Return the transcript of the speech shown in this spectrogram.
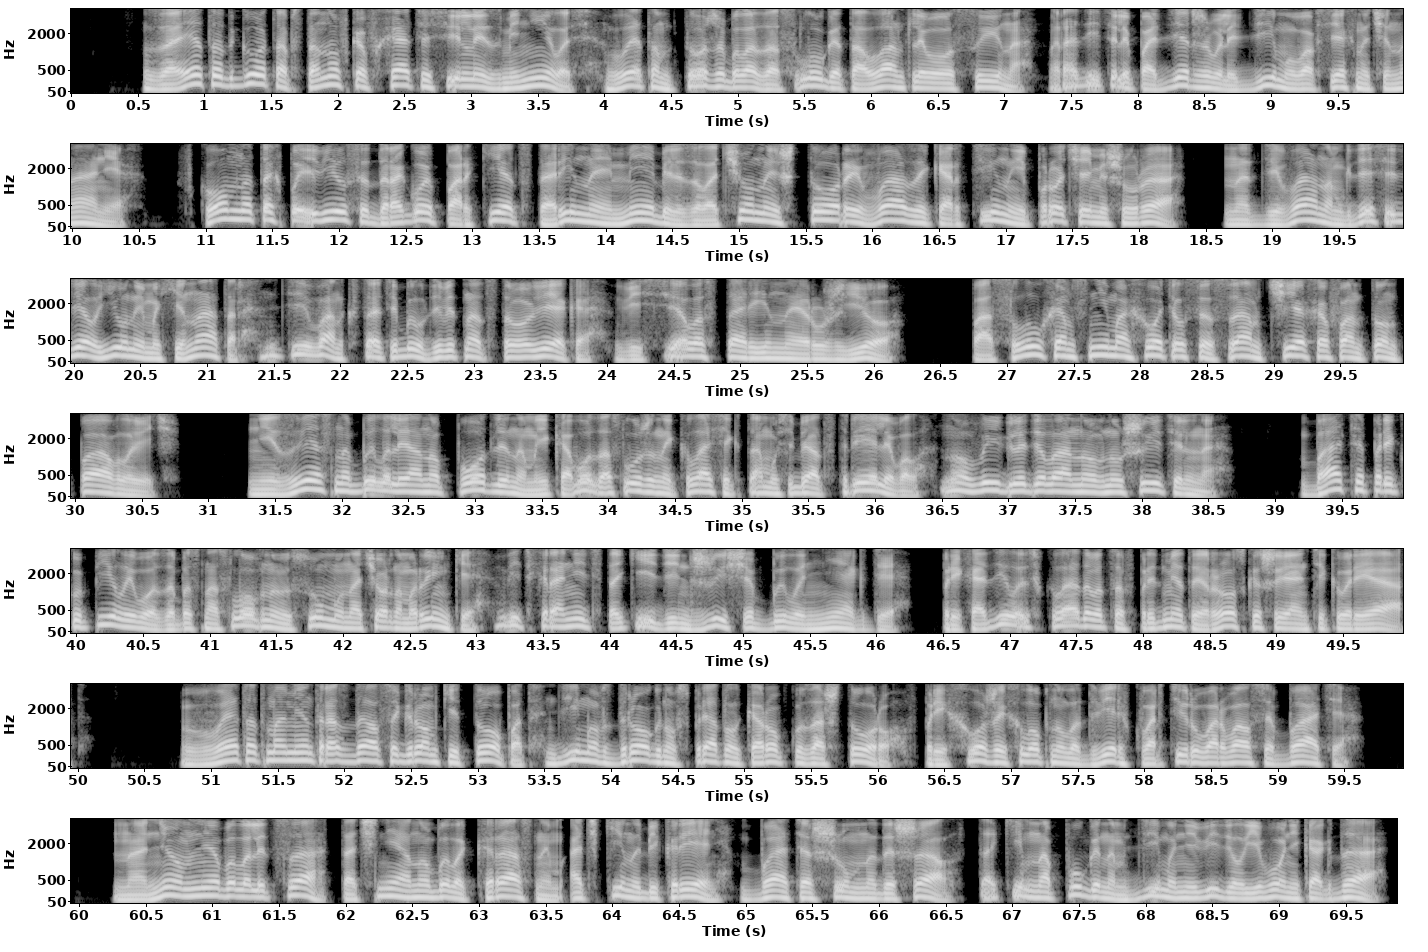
За этот год обстановка в хате сильно изменилась. В этом тоже была заслуга талантливого сына. Родители поддерживали Диму во всех начинаниях. В комнатах появился дорогой паркет, старинная мебель, золоченые шторы, вазы, картины и прочая мишура. Над диваном, где сидел юный махинатор, диван, кстати, был 19 века, висело старинное ружье. По слухам, с ним охотился сам Чехов Антон Павлович. Неизвестно, было ли оно подлинным и кого заслуженный классик там у себя отстреливал, но выглядело оно внушительно. Батя прикупил его за баснословную сумму на черном рынке, ведь хранить такие деньжища было негде. Приходилось вкладываться в предметы роскоши и антиквариат. В этот момент раздался громкий топот. Дима, вздрогнув, спрятал коробку за штору. В прихожей хлопнула дверь, в квартиру ворвался батя. На нем не было лица, точнее оно было красным, очки на бикрень. Батя шумно дышал. Таким напуганным Дима не видел его никогда.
